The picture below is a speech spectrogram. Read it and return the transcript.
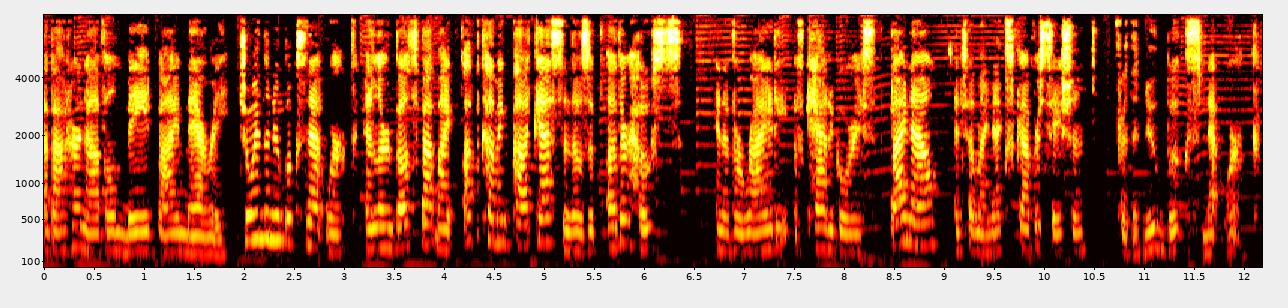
about her novel Made by Mary. Join the New Books Network and learn both about my upcoming podcasts and those of other hosts in a variety of categories. Bye now, until my next conversation for the New Books Network.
